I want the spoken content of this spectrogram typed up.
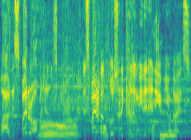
Wow, this spider Whoa. this spider got closer to killing me than any of you guys.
